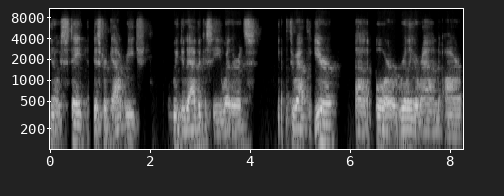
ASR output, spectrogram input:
you know, state district outreach, we do advocacy, whether it's you know, throughout the year uh, or really around our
